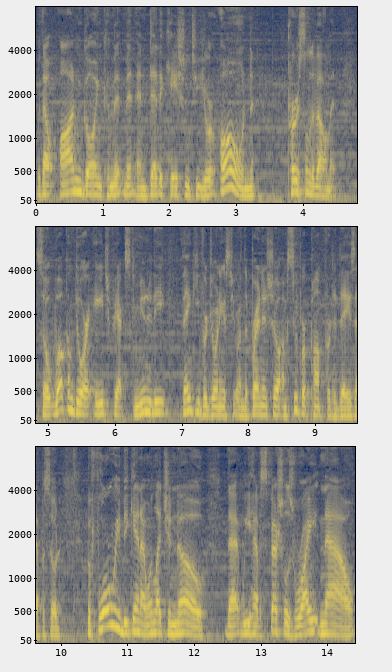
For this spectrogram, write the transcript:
without ongoing commitment and dedication to your own personal development. So, welcome to our HPX community. Thank you for joining us here on The Brendon Show. I'm super pumped for today's episode. Before we begin, I want to let you know that we have specials right now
